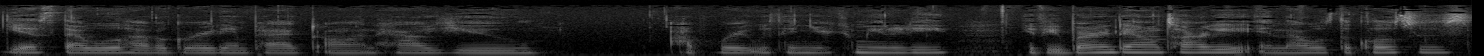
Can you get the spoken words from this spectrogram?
Yes, that will have a great impact on how you operate within your community. If you burn down Target and that was the closest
